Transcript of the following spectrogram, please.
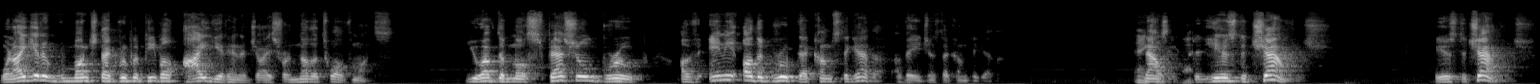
When I get amongst that group of people, I get energized for another 12 months. You have the most special group of any other group that comes together, of agents that come together. Thank now, here's the challenge. Here's the challenge.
